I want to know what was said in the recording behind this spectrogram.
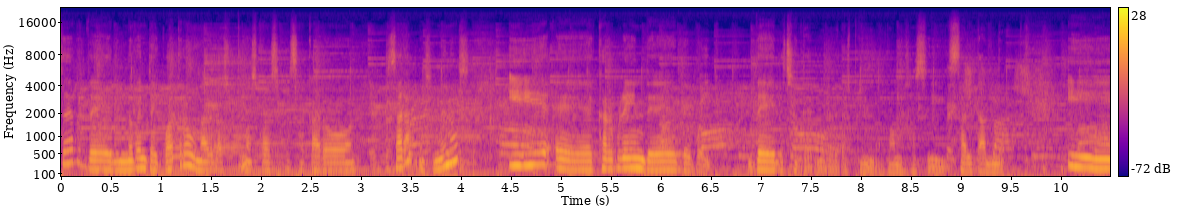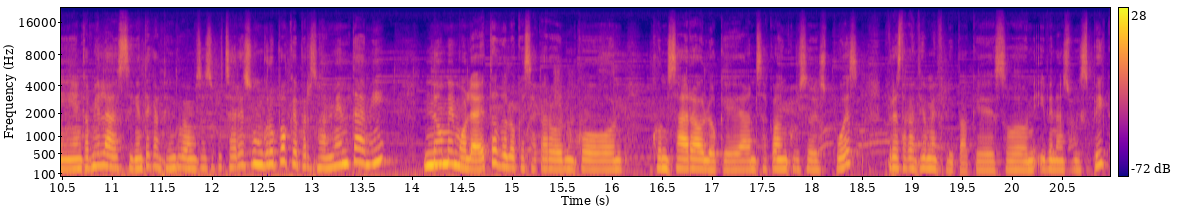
Del 94, una de las últimas cosas que sacaron Sara, más o menos, y eh, Car Brain de The Wait, del 89, de las primeras, vamos así saltando. Y en cambio la siguiente canción que vamos a escuchar es un grupo que personalmente a mí no me mola, ¿eh? todo lo que sacaron con, con Sara o lo que han sacado incluso después, pero esta canción me flipa, que son Even As We Speak.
